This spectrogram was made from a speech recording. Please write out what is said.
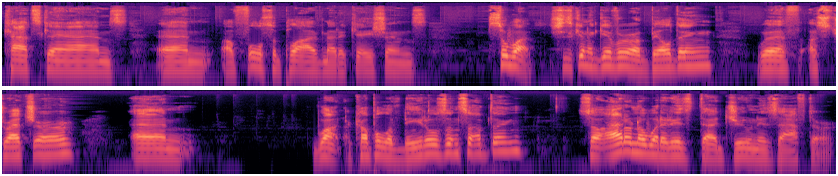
CAT scans, and a full supply of medications so what? She's going to give her a building with a stretcher and what? A couple of needles and something? So I don't know what it is that June is after.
